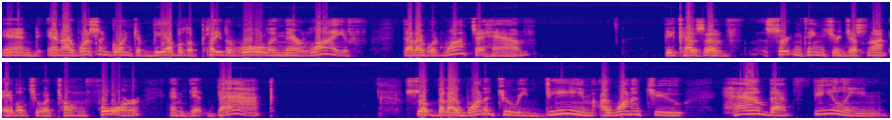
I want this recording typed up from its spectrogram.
and, and I wasn't going to be able to play the role in their life that I would want to have because of certain things you're just not able to atone for and get back. So, but I wanted to redeem, I wanted to have that feeling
